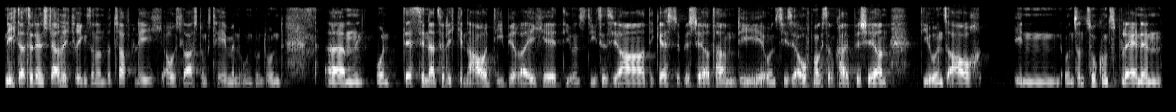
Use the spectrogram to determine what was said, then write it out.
nicht, dass wir den Stern nicht kriegen, sondern wirtschaftlich, Auslastungsthemen und, und, und. Ähm, und das sind natürlich genau die Bereiche, die uns dieses Jahr die Gäste beschert haben, die uns diese Aufmerksamkeit bescheren, die uns auch in unseren Zukunftsplänen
